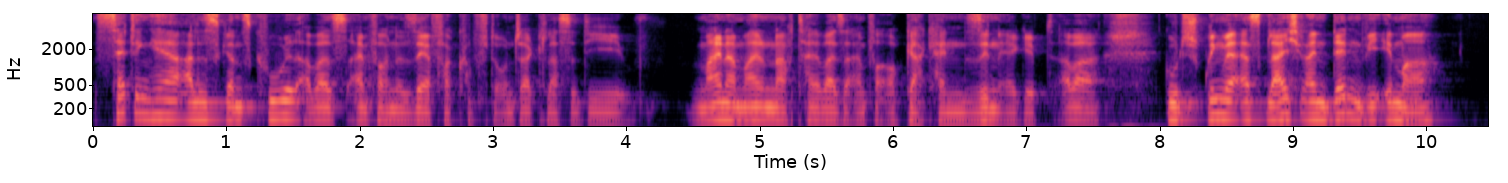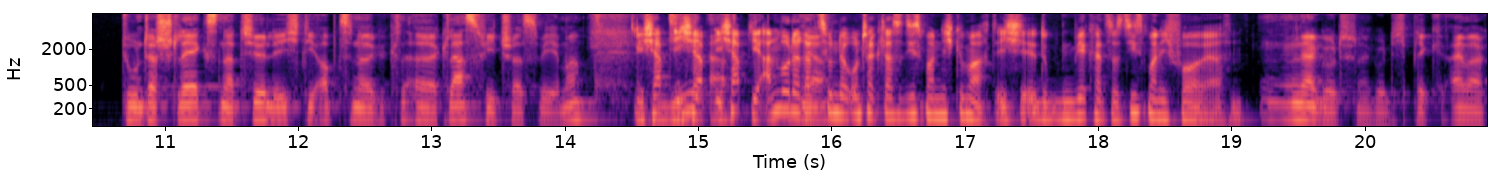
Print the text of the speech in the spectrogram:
Setting her alles ganz cool, aber es ist einfach eine sehr verkopfte Unterklasse, die meiner Meinung nach teilweise einfach auch gar keinen Sinn ergibt. Aber gut, springen wir erst gleich rein, denn wie immer Du unterschlägst natürlich die Optional äh, Class Features wie immer. Ich habe ich hab, ich hab die Anmoderation ja. der Unterklasse diesmal nicht gemacht. Ich, du, mir kannst du das diesmal nicht vorwerfen. Na gut, na gut, ich blick einmal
